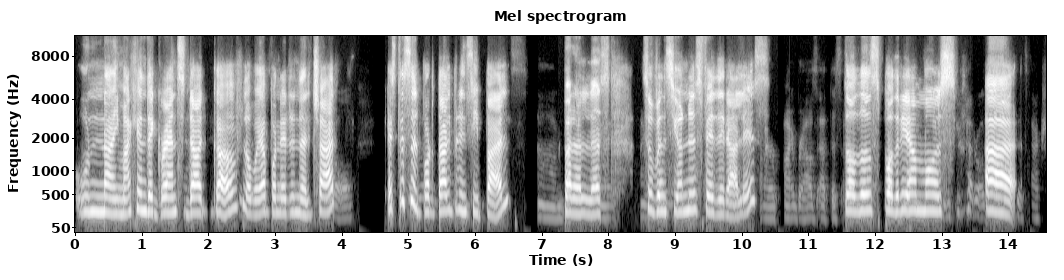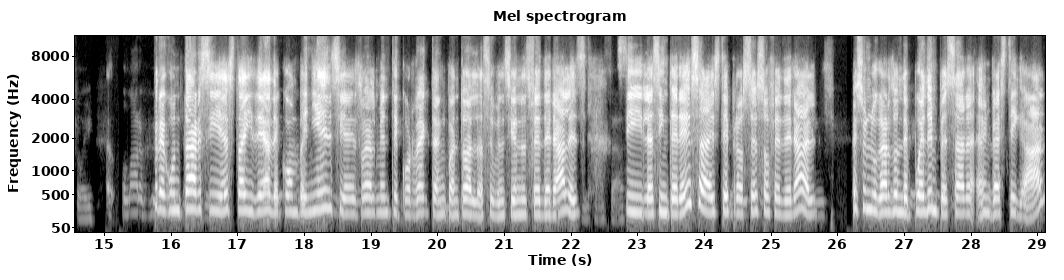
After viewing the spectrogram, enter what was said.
una imagen de grants.gov, lo voy a poner en el chat. Este es el portal principal para las subvenciones federales. Todos podríamos ah, preguntar si esta idea de conveniencia es realmente correcta en cuanto a las subvenciones federales. Si les interesa este proceso federal, es un lugar donde puede empezar a investigar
